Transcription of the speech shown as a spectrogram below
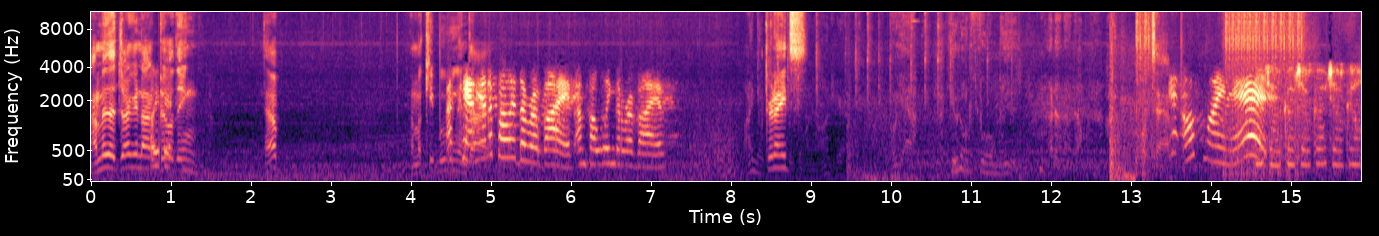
I'm in the juggernaut Oh, you're- building. Help! I'm gonna keep moving Okay, I'm and gonna follow the revive. I'm following the revive. Grenades. Oh yeah, you don't fool me. No, no, no, no. What's that? Get off my eh? Go, head! Joe, go, Joe, go, Joe, go.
